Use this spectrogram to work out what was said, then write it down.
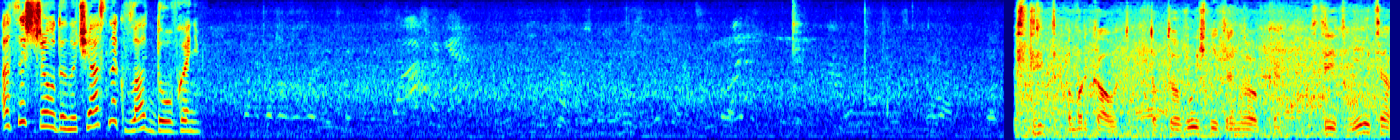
А це ще один учасник Влад Довгань. Стріт воркаут, тобто вуличні тренування. Стріт вулиця,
